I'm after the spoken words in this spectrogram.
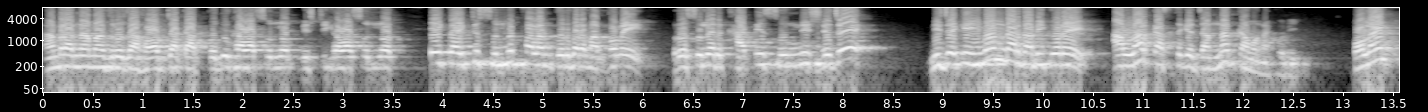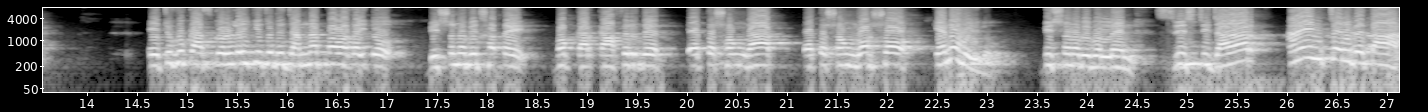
আমরা নামাজ, রোজা, হজ জাকাত কদু খাওয়া সুন্নত, মিষ্টি খাওয়া সুন্নত এই কয়েকটি সুন্নত পালন করবার মাধ্যমে রসুলের খাঁটি সুন্নি সেজে নিজেকে ইমানদার দাবি করে আল্লাহর কাছ থেকে জান্নাত কামনা করি। বলেন, এটুকু কাজ করলেই কি যদি জান্নাত পাওয়া যাইতো? বিশ্বনবীর সাথে মক্কার কাফেরদের এত সংঘাত, এত সংঘর্ষ কেন হইল? বিশ্বনবী বললেন, সৃষ্টি যার, আইন চলবে তার।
